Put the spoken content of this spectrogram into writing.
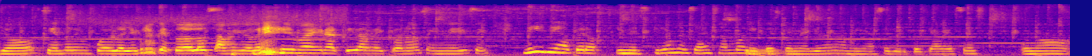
yo, siendo de un pueblo, yo creo que todos los amigos de Imaginativa me conocen y me dicen, Lidia, pero, y me escriben mensajes tan bonitos que me ayudan a mí a seguir, porque a veces uno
